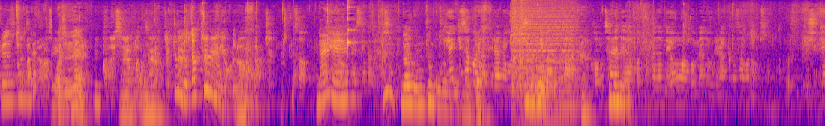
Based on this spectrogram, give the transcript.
비슷한데? 맛있네. 음, 맛있네. 좀더 짭조름한 느낌이 있어. 그래서 날개. 갈 생각을 하셨는데 나 이거 엄청 고워. 비행기 사건이 필요하면 우리가 게 많으니까 검찰에 대한 것도 하는 내용만 보면 우리랑 큰 상관 없어. 주식회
